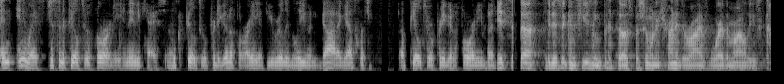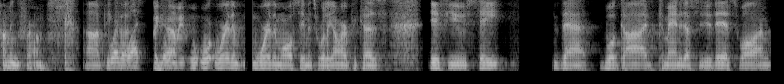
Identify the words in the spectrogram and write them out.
and anyway, it's just an appeal to authority in any case. It's an appeal to a pretty good authority if you really believe in God, I guess. That's appeal to a pretty good authority, but it's a it is a confusing bit though, especially when you're trying to derive where the morality is coming from. Uh, because, where the what? Like, the I mean, where the where the moral statements really are, because if you state that well, God commanded us to do this, well, I'm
